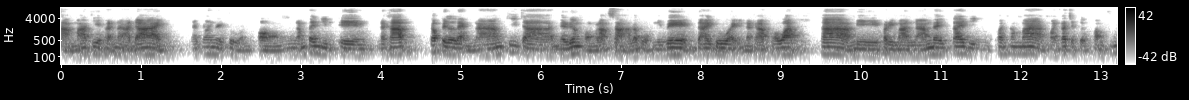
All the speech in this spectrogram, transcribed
สามารถที่จะพัฒนาได้ แล้วก็ในส่วนของน้ำใต้ดินเองนะครับ ก็เป็นแหล่งน้ำที่จะในเรื่องของรักษาระบบนิเวศได้ด้วยนะครับ เพราะว่าถ้ามีปริมาณน้ำในใต้ดินค่อนข้างมาก มันก็จะเกิดความชุ่ม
